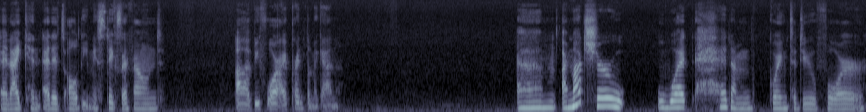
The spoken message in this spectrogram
and I can edit all the mistakes I found uh, before I print them again. Um, I'm not sure what head I'm going to do for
